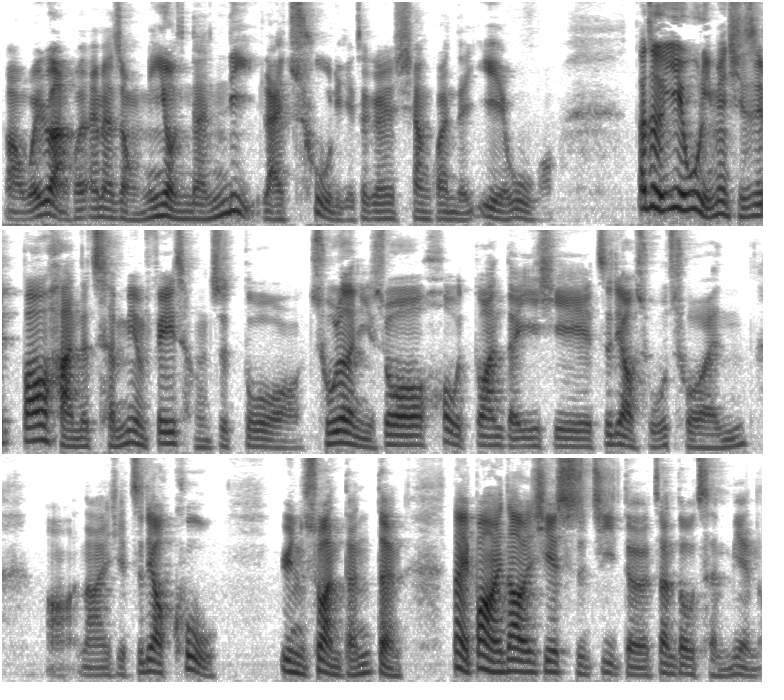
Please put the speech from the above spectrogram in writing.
啊，微软或者 Amazon，你有能力来处理这个相关的业务哦。那这个业务里面其实包含的层面非常之多哦，除了你说后端的一些资料储存啊，那一些资料库运算等等，那也包含到一些实际的战斗层面哦，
